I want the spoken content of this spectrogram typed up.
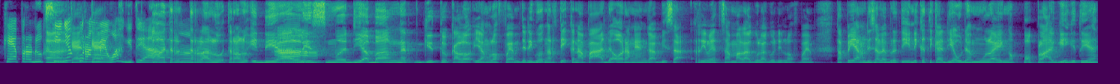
Kayak produksinya Eh, kayak- kurang kayak- mewah gitu ya Ah, ter- terlalu terlalu idealisme Ah. dia banget gitu kalau yang Love Poem. Jadi gue ngerti kenapa ada orang yang nggak bisa relate sama lagu-lagu di Love Poem. Tapi yang di Celebrity ini ketika dia udah mulai ngepop lagi gitu ya,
